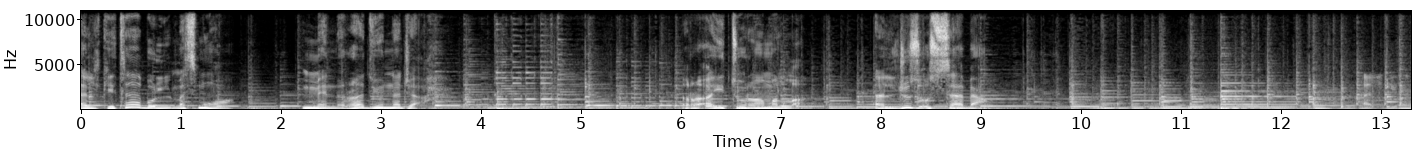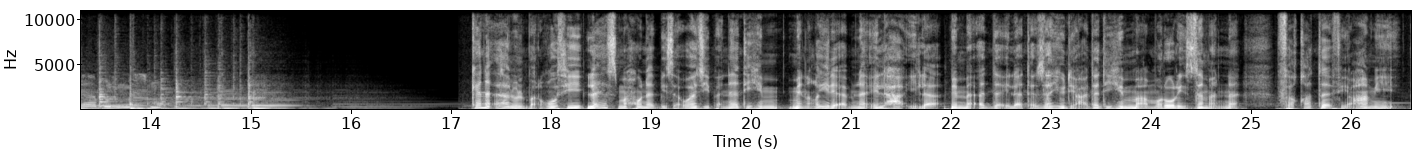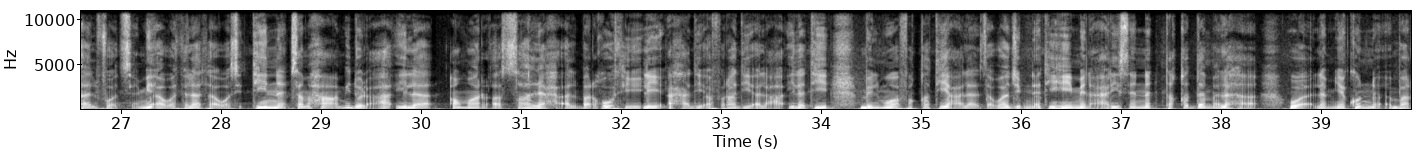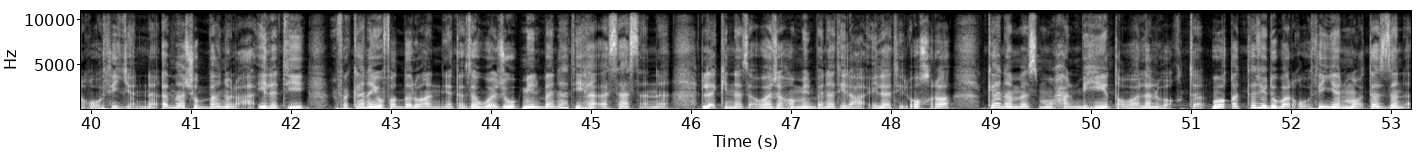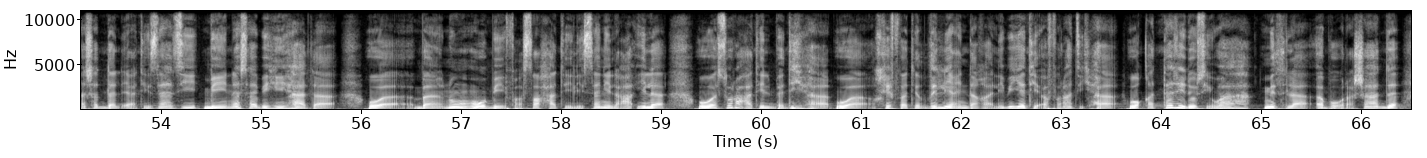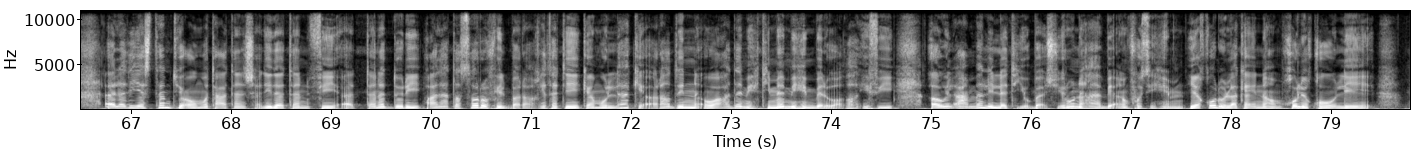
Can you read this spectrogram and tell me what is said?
الكتاب المسموع من راديو النجاح. رأيت رام الله الجزء السابع. كان أهل البرغوث لا يسمحون بزواج بناتهم من غير أبناء العائلة مما أدى إلى تزايد عددهم مع مرور الزمن. فقط في عام 1963 سمح عميد العائلة عمر الصالح البرغوثي لأحد أفراد العائلة بالموافقة على زواج ابنته من عريس تقدم لها ولم يكن برغوثيا. أما شبان العائلة فكان يفضل أن يتزوجوا من بناتها أساسا لكن زواجهم من بنات العائلات الأخرى كان مسموحا به طوال الوقت. وقد تجد برغوثيا معتزا أشد الاعتزاز بنسبه هذا وبانوه بفصاحة لسان العائلة وسرعة البديهة وخفة الظل عند غالبية أفرادها. وقد تجد سواه مثل أبو رشاد الذي يستمتع متعة شديدة في التندر على تصرف البراغثة كملاك أراض وعدم اهتمامهم بالوظائف أو الأعمال التي يباشرونها بأنفسهم. يقول لك إنهم خلقوا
